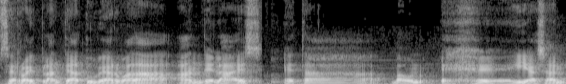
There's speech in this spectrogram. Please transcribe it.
zerbait planteatu behar bada han dela, ez? Eta, ba, on, e, egia esan,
